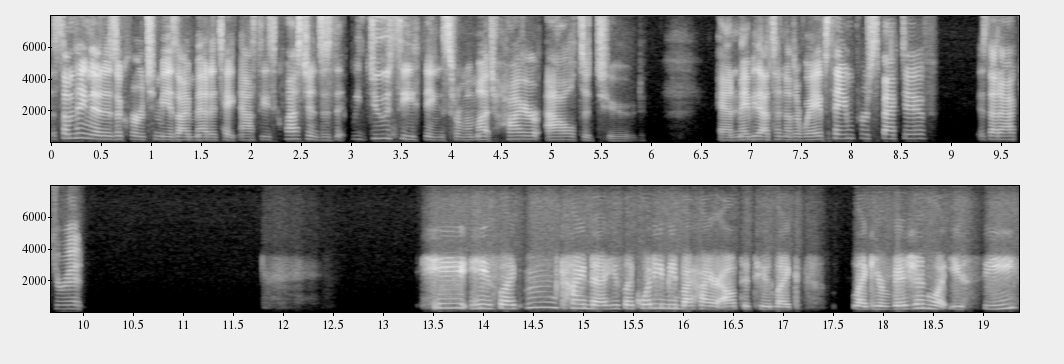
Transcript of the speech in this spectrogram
something that has occurred to me as I meditate and ask these questions is that we do see things from a much higher altitude. And maybe that's another way of saying perspective. Is that accurate? He he's like, mm, kinda. He's like, what do you mean by higher altitude? Like, like your vision, what you see.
